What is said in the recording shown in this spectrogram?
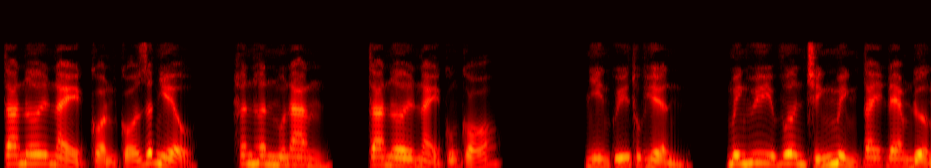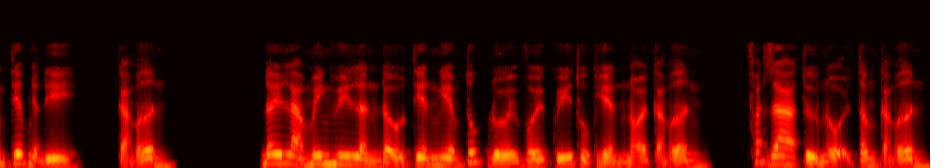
Ta nơi này còn có rất nhiều, hân hân muốn ăn, ta nơi này cũng có. Nhìn quý thuộc hiền, Minh Huy vươn chính mình tay đem đường tiếp nhận đi, cảm ơn. Đây là Minh Huy lần đầu tiên nghiêm túc đối với quý Thục hiền nói cảm ơn, phát ra từ nội tâm cảm ơn.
